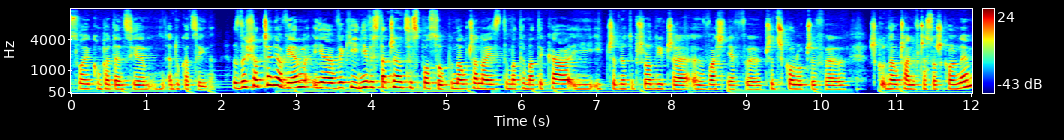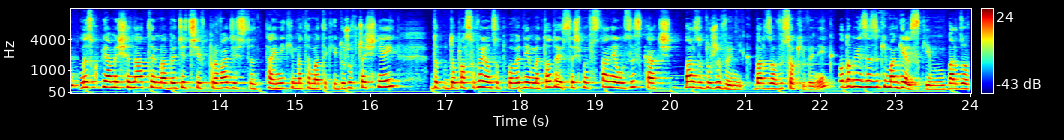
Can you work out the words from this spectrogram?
swoje kompetencje edukacyjne. Z doświadczenia wiem, w jaki niewystarczający sposób nauczana jest matematyka i, przedmioty przyrodnicze właśnie w przedszkolu czy w szko- nauczaniu wczesnoszkolnym. My skupiamy się na tym, aby dzieci wprowadzić te tajniki matematyki dużo wcześniej, do, dopasowując odpowiednie metody, jesteśmy w stanie uzyskać bardzo duży wynik, bardzo wysoki wynik. Podobnie z językiem angielskim. Bardzo,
